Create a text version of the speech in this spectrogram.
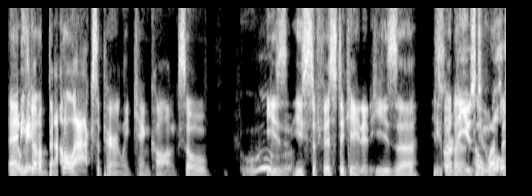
And he's got a battle axe apparently, King Kong. So Ooh. he's sophisticated. He's uh he's, he's got learned a, to use a tools. weapon.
